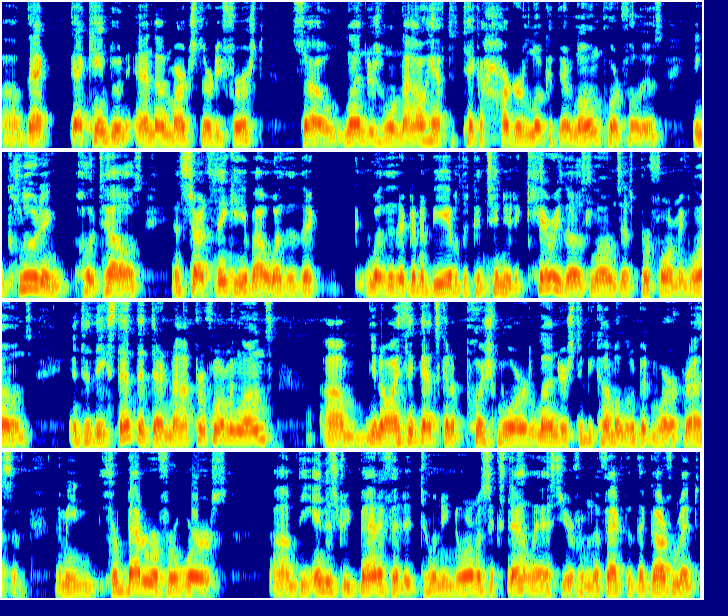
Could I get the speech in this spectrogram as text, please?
Uh, that that came to an end on March 31st. So lenders will now have to take a harder look at their loan portfolios, including hotels, and start thinking about whether they whether they're going to be able to continue to carry those loans as performing loans. And to the extent that they're not performing loans, um, you know, I think that's going to push more lenders to become a little bit more aggressive. I mean, for better or for worse, um, the industry benefited to an enormous extent last year from the fact that the government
